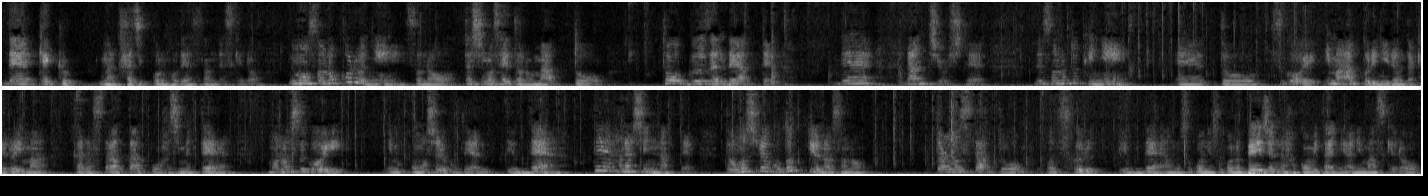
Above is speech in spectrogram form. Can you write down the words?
で結局なんか端っこの方でやってたんですけど。もうその頃にその私の生徒のマットと偶然出会ってでランチをしてでその時にえー、っとすごい今アプリにいるんだけど今からスタートアップを始めてものすごい面白いことやるっていうんで話になってで面白いことっていうのはそのトーモスタットを作るっていうんであのそこにそこのベージュの箱みたいにありますけど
